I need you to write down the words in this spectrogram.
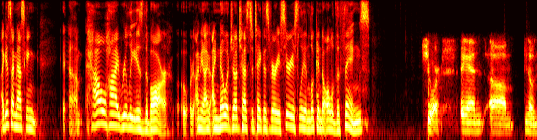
I guess I'm asking um, how high really is the bar? I mean, I, I, know a judge has to take this very seriously and look into all of the things. Sure, and um, you know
